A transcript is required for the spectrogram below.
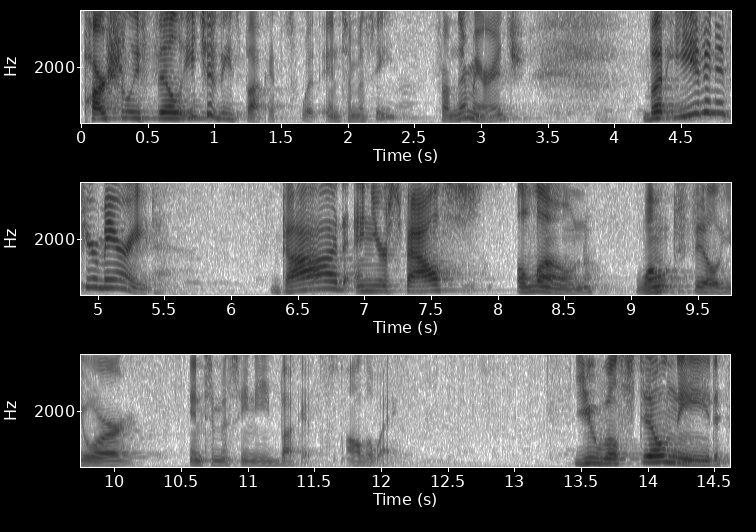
partially fill each of these buckets with intimacy from their marriage. But even if you're married, God and your spouse alone won't fill your intimacy need buckets all the way. You will still need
